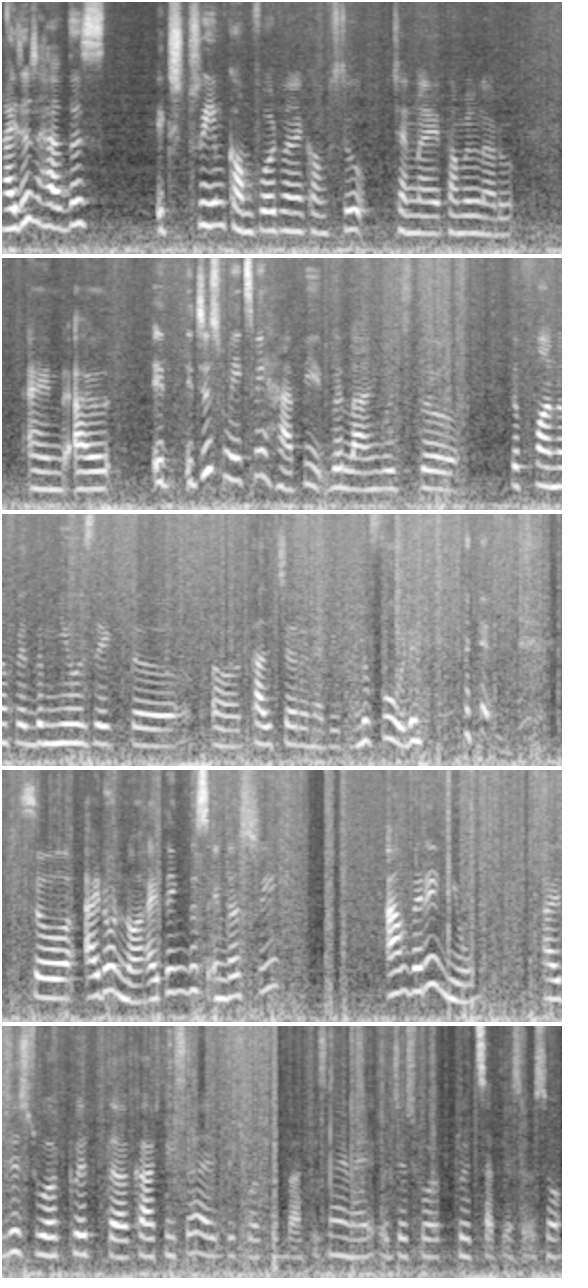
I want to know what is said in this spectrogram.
I just have this extreme comfort when it comes to Chennai, Tamil Nadu, and I it, it just makes me happy the language, the the fun of it, the music, the uh, culture, and everything, the food. so I don't know. I think this industry, I'm very new. I just worked with uh, Karthi sir, I just worked with Baki sir, and I just worked with Satya sir. So,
